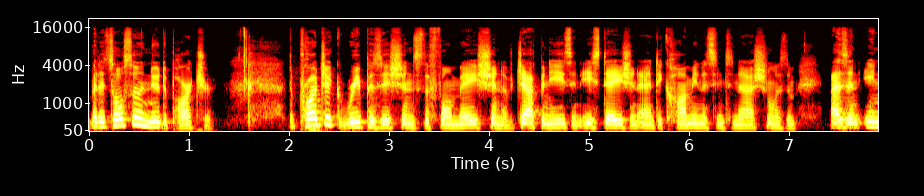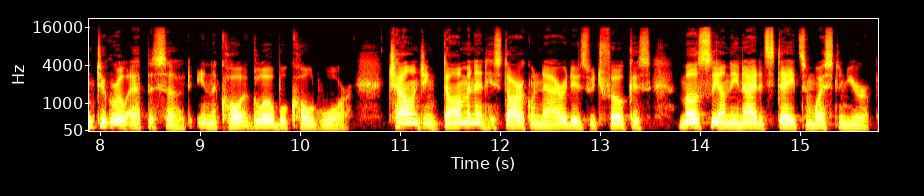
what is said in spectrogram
but it's also a new departure. The project repositions the formation of Japanese and East Asian anti communist internationalism as an integral episode in the global Cold War, challenging dominant historical narratives which focus mostly on the United States and Western Europe.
